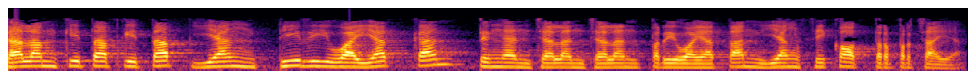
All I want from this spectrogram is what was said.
dalam kitab-kitab yang diriwayatkan dengan jalan-jalan periwayatan yang sikot terpercaya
